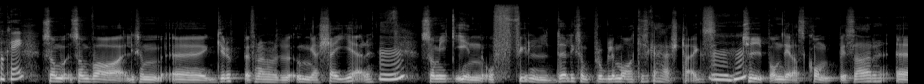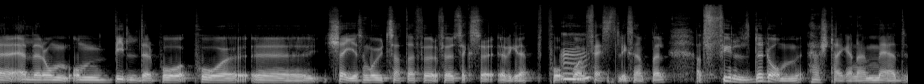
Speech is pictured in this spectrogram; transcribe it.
Okay. Som, som var liksom, eh, grupper, framförallt unga tjejer, mm. som gick in och fyllde liksom, problematiska hashtags. Mm. Typ om deras kompisar eh, eller om, om bilder på, på eh, tjejer som var utsatta för, för sexövergrepp på, mm. på en fest till exempel. Att fyllde de hashtaggarna med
